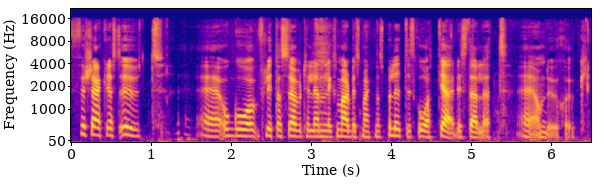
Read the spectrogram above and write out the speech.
försäkras ut eh, och gå, flyttas över till en liksom, arbetsmarknadspolitisk åtgärd istället eh, om du är sjuk.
